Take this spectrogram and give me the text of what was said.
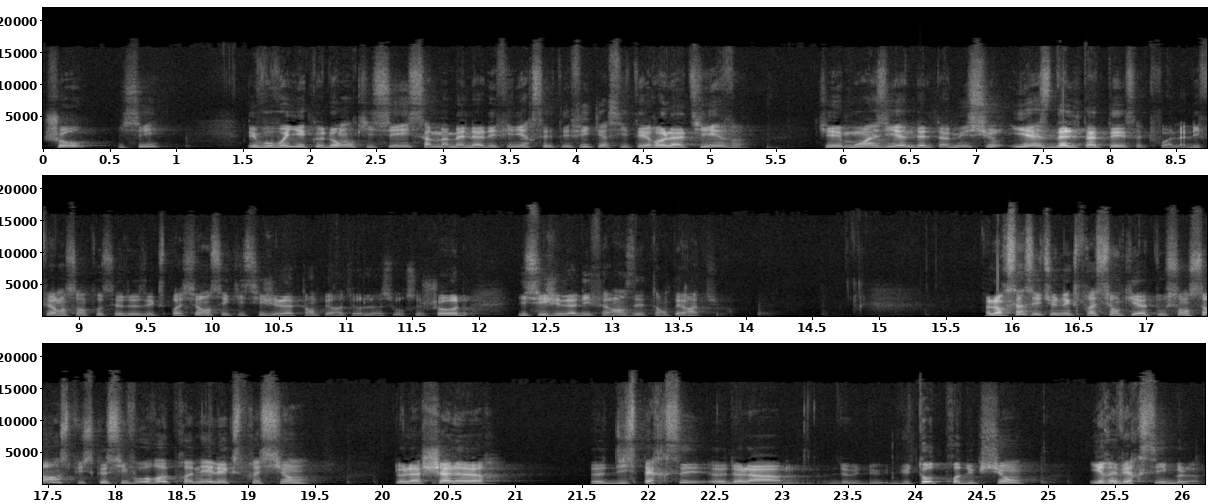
chaud, ici, et vous voyez que donc ici, ça m'amène à définir cette efficacité relative qui est moins IN delta mu sur IS delta T cette fois. La différence entre ces deux expressions, c'est qu'ici j'ai la température de la source chaude, ici j'ai la différence des températures. Alors ça, c'est une expression qui a tout son sens, puisque si vous reprenez l'expression de la chaleur euh, dispersée, euh, de la, du, taux de production irréversible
